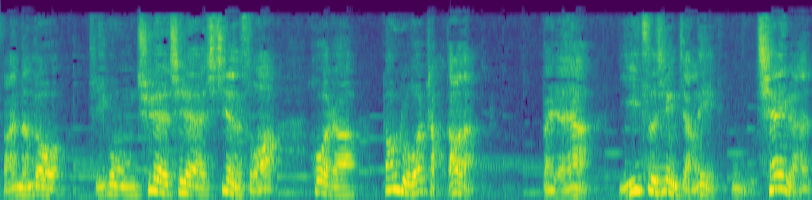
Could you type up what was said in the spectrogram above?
凡能够提供确切线索或者帮助我找到的，本人啊一次性奖励五千元。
